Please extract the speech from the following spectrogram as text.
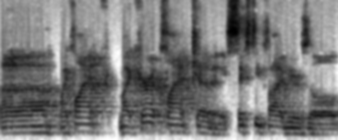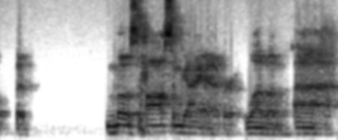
Uh, my client, my current client, Kevin, he's 65 years old, the most awesome guy ever. Love him. Uh,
